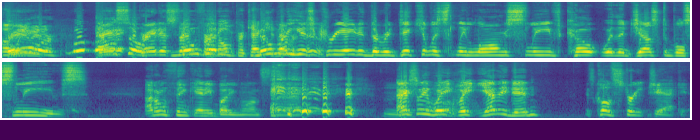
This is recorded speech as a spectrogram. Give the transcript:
oh wait, a Or minute. also, greatest thing for nobody, home protection nobody ever, has too. created the ridiculously long sleeved coat with adjustable sleeves. I don't think anybody wants that. Hmm. Actually, wait, wait. Yeah, they did. It's called straight jacket.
